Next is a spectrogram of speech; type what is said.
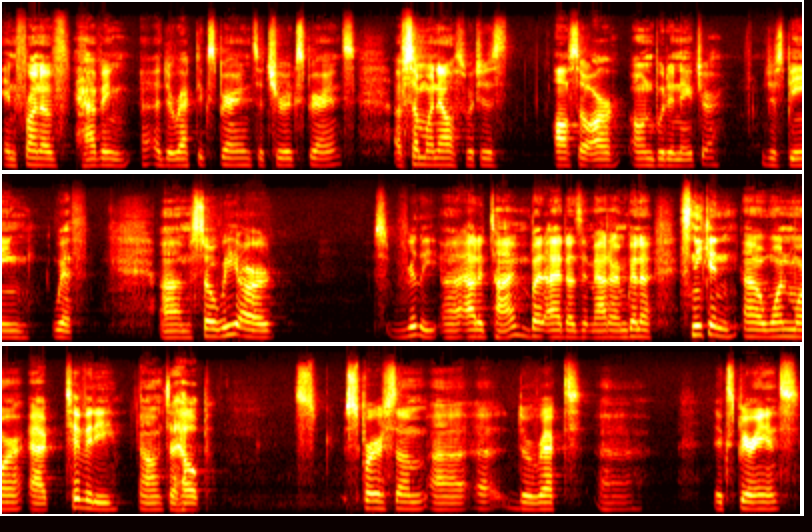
in front of having a direct experience, a true experience of someone else, which is also our own Buddha nature, just being with. Um, so we are really uh, out of time, but it doesn't matter. I'm going to sneak in uh, one more activity uh, to help spur some uh, uh, direct uh, experience,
